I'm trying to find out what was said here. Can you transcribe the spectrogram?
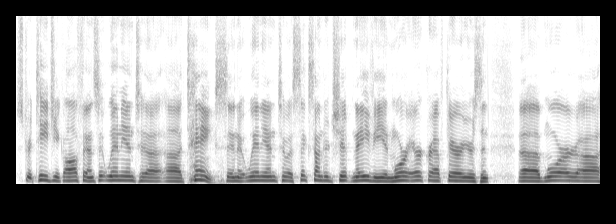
strategic offense. It went into uh, tanks and it went into a 600 ship navy and more aircraft carriers and uh, more, uh,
